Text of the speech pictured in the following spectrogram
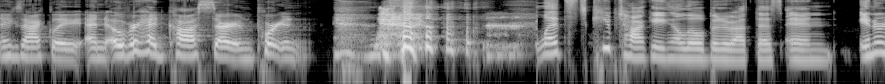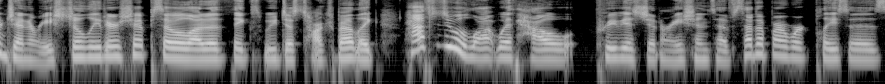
Exactly. And overhead costs are important. Let's keep talking a little bit about this and intergenerational leadership. So a lot of the things we just talked about like have to do a lot with how previous generations have set up our workplaces,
